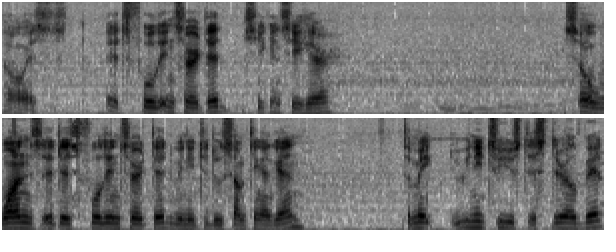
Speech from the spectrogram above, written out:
So it's it's fully inserted as you can see here. So once it is fully inserted we need to do something again to make we need to use this drill bit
